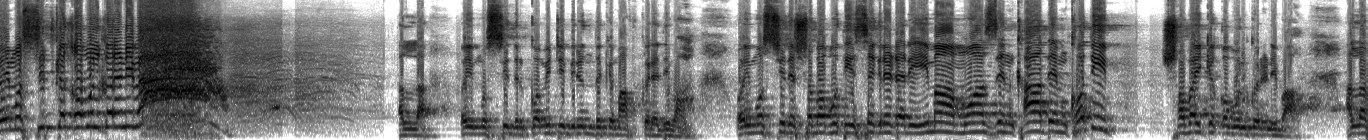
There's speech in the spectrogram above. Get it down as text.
ওই মসজিদকে কবুল করে নিবা। আল্লাহ, ওই মসজিদের কমিটি বৃন্দকে মাফ করে দিবা। ওই মসজিদের সভাপতি, সেক্রেটারি, ইমাম, মুয়াজ্জিন, খাদেম, খতিব, সবাইকে কবুল করে নিবা। আল্লাহ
